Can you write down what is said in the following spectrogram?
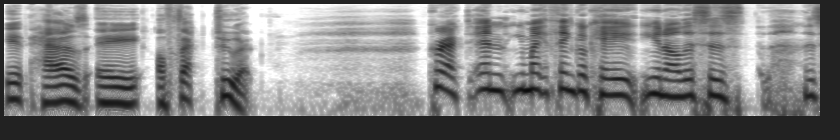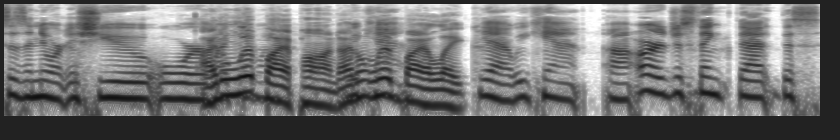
it has a effect to it Correct. And you might think, okay, you know, this is this is a newer issue, or I don't live we- by a pond. I don't live by a lake. Yeah, we can't, uh, or just think that this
